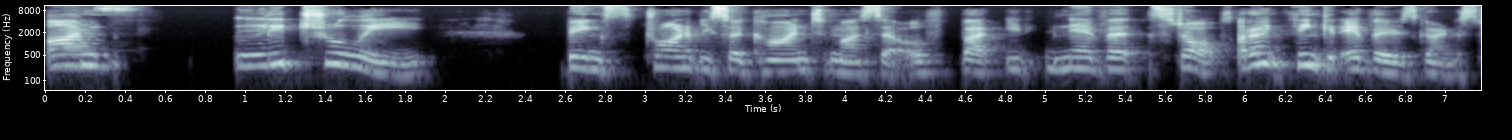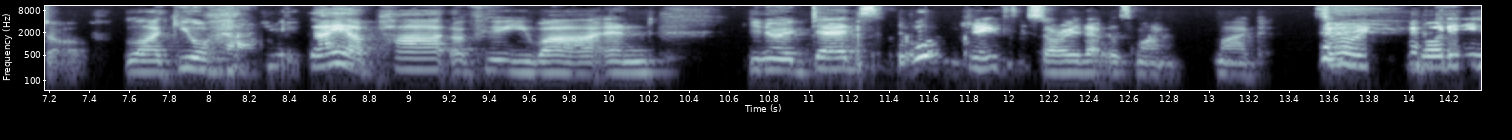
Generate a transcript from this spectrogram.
I'm literally being trying to be so kind to myself, but it never stops. I don't think it ever is going to stop. Like you're, No. they are part of who you are, and you know, Dad's. Oh, geez, sorry, that was my mic. Sorry, body.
